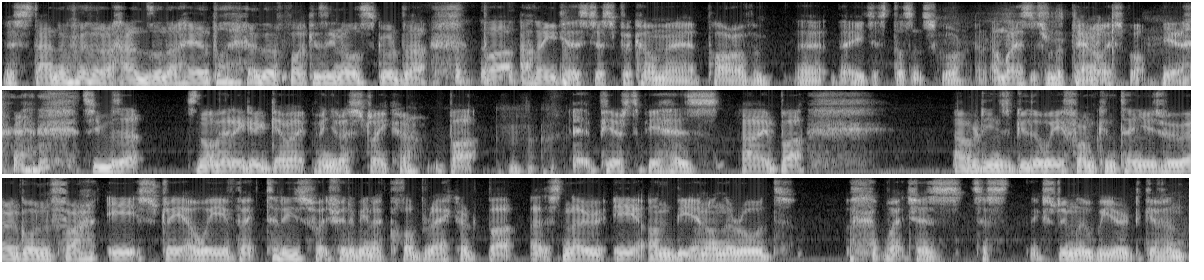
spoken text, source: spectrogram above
is standing with their hands on their head like how the fuck has he not scored that? But I think it's just become uh, part of him uh, that he just doesn't score unless it's from the penalty spot. Yeah. Seems that it's not a very good gimmick when you're a striker but it appears to be his eye. But Aberdeen's good away form continues. We were going for eight straight away victories, which would have been a club record, but it's now eight unbeaten on the road, which is just extremely weird given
